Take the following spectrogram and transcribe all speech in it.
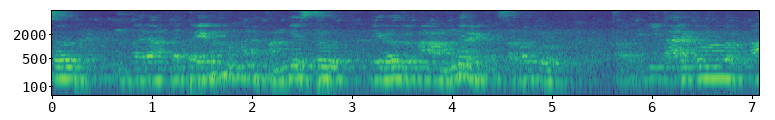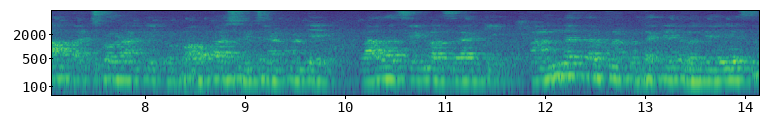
సో మరి అంత ప్రేమను మనకు అందిస్తూ ఈరోజు మనం అందరం ఇక్కడ సభకు ఈ కార్యక్రమంలో ఆ పంచుకోవడానికి గొప్ప అవకాశం ఇచ్చినటువంటి రాధా శ్రీనివాస్ గారికి మనందరి తరఫున కృతజ్ఞతలు తెలియజేస్తూ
